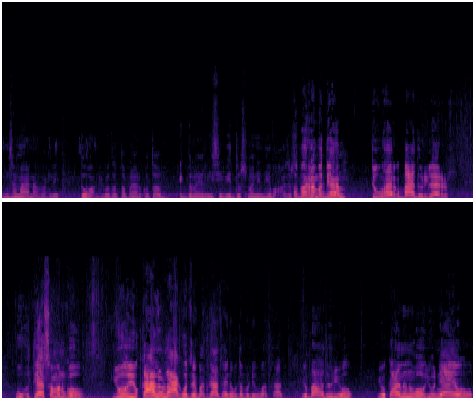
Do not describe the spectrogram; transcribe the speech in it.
हिँड्छ महानगरले। त्यो भनेको त तपाईँहरूको त एकदमै रिसिपी दुश्मनी नै भयो जस्तो हाम त्यो उहाँहरूको बहादुरी लगाएर ऊ त्यहाँसम्मको यो यो कालो लगाएको चाहिँ भत्का छैन उतापट्टिको भत्का यो बहादुरी हो। यो कानुन हो यो न्याय हो।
